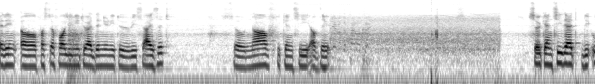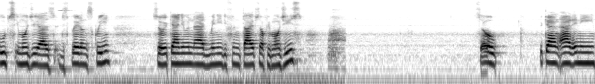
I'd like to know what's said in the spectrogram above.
arrange uh, first of all you need to add then you need to resize it. So now you can see of the so you can see that the oops emoji has displayed on screen. So you can even add many different types of emojis. So you can add any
